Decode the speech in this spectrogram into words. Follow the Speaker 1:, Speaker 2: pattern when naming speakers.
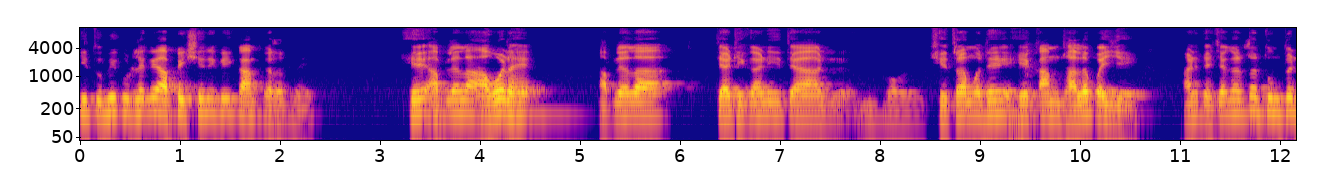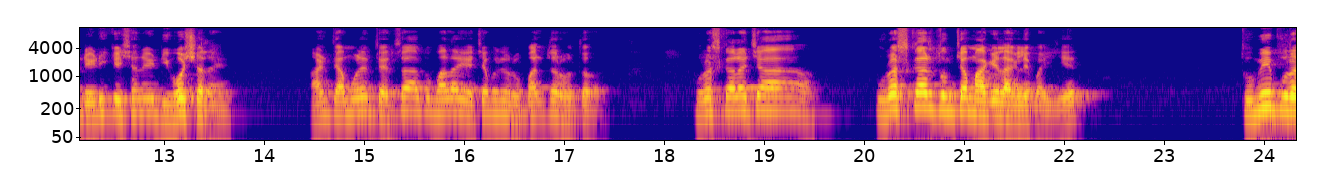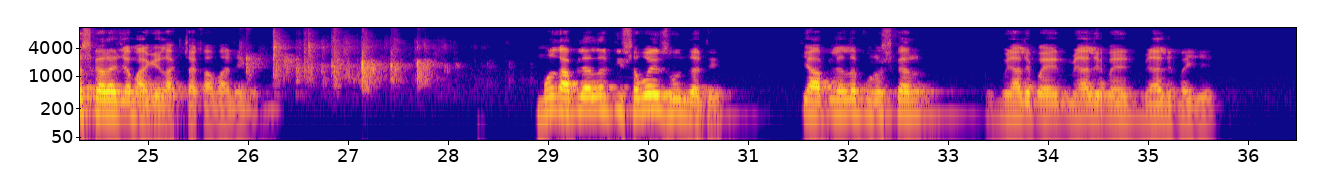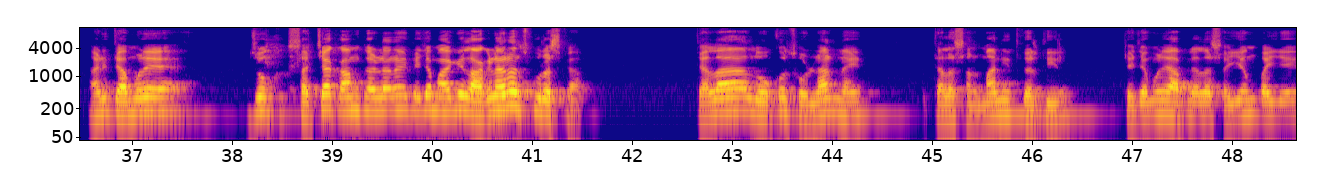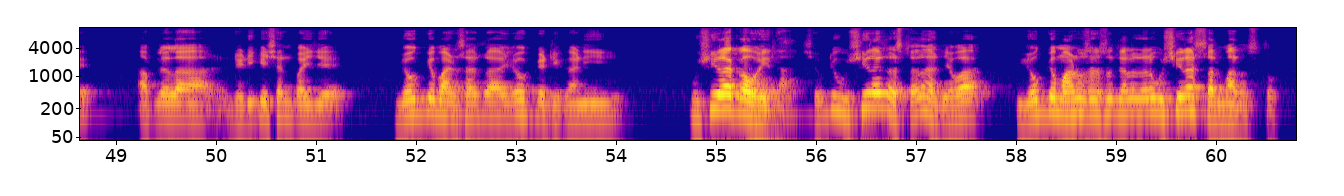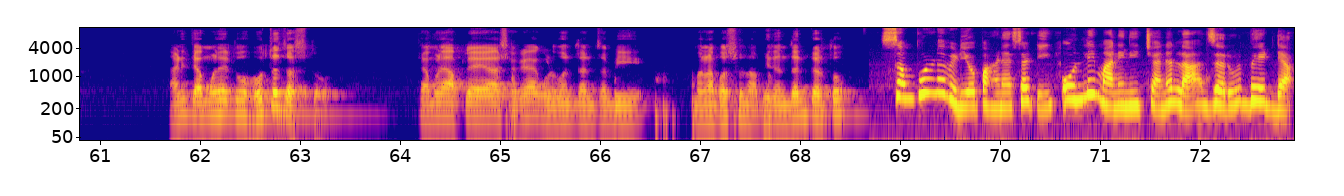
Speaker 1: की तुम्ही कुठल्या काही अपेक्षेने काही काम करत नाही. हे आपल्याला आवड आहे. आपल्याला त्या ठिकाणी त्या क्षेत्रामध्ये हे काम झालं पाहिजे आणि त्याच्याकरता तुमचं डेडिकेशन आहे डिव्होशन आहे. आणि त्यामुळे त्याचा तुम्हाला याच्यामध्ये रूपांतर होतं. पुरस्काराच्या पुरस्कार तुमच्या मागे लागले पाहिजेत. तुम्ही पुरस्काराच्या मागे लागता कामा नये. मग आपल्याला ती सवयच होऊन जाते की आपल्याला पुरस्कार मिळाले पाहिजेत मिळाले पाहिजेत मिळाले पाहिजेत. आणि त्यामुळे जो सच्चा काम करणार आहे त्याच्यामागे लागणारच पुरस्कार. त्याला लोक सोडणार नाहीत त्याला सन्मानित करतील. त्याच्यामुळे आपल्याला संयम पाहिजे आपल्याला डेडिकेशन पाहिजे. योग्य माणसाचा योग्य ठिकाणी उशिरा का होईना. शेवटी उशिराच असतं ना. जेव्हा योग्य माणूस असतो त्याला जरा उशिराच सन्मान असतो. आणि त्यामुळे तो होतच असतो. त्यामुळे आपल्या या सगळ्या गुणवंतांचं मी मनापासून अभिनंदन करतो.
Speaker 2: संपूर्ण व्हिडिओ पाहण्यासाठी ओनली मानिनी चॅनलला जरूर भेट द्या.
